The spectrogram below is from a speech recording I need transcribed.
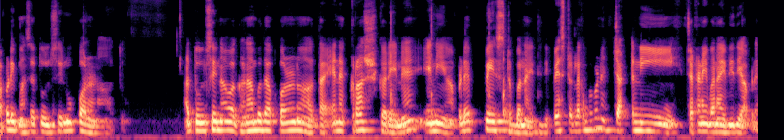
આપણી પાસે તુલસીનું પર્ણ હતું. આ તુલસીના ઘણા બધા પર્ણ હતા, એને ક્રશ કરીને એની આપણે પેસ્ટ બનાવી દીધી. પેસ્ટ એટલે ખબર ને? ચટણી ચટણી બનાવી દીધી આપણે.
